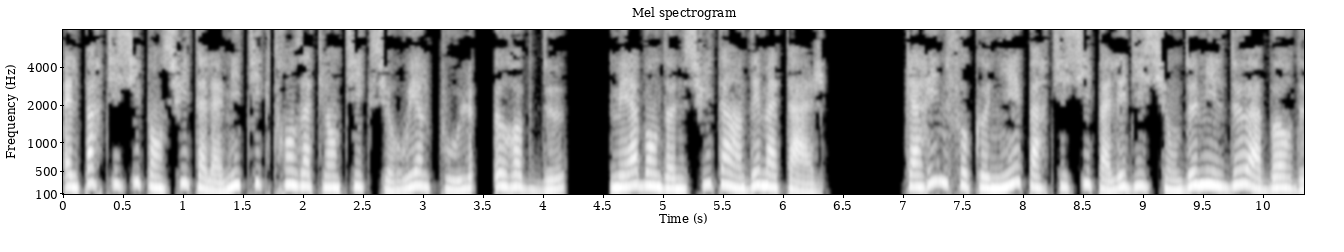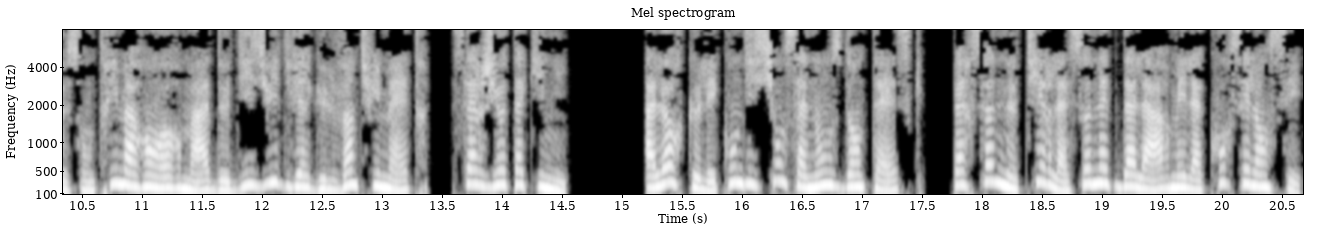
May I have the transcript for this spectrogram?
elle participe ensuite à la mythique transatlantique sur Whirlpool, Europe 2, mais abandonne suite à un dématage. Karine Fauconnier participe à l'édition 2002 à bord de son trimaran Orma de 18,28 mètres, Sergio Tacchini. Alors que les conditions s'annoncent dantesques, personne ne tire la sonnette d'alarme et la course est lancée.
